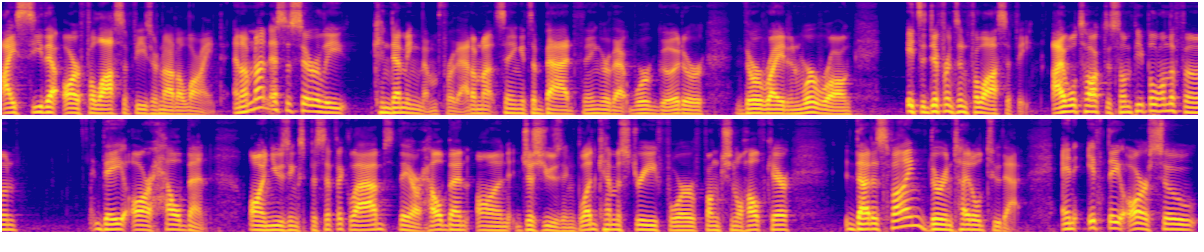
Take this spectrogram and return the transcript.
I see that our philosophies are not aligned. And I'm not necessarily condemning them for that. I'm not saying it's a bad thing or that we're good or they're right and we're wrong. It's a difference in philosophy. I will talk to some people on the phone. They are hell bent on using specific labs. They are hell bent on just using blood chemistry for functional healthcare. That is fine. They're entitled to that. And if they are so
